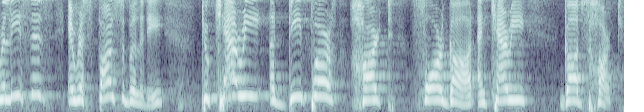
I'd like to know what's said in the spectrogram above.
releases a responsibility to carry a deeper heart for God and carry God's heart.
